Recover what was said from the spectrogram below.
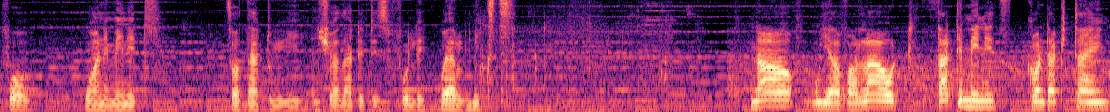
for one minute so that we ensure that it is fully well mixed. Now we have allowed 30 minutes contact time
